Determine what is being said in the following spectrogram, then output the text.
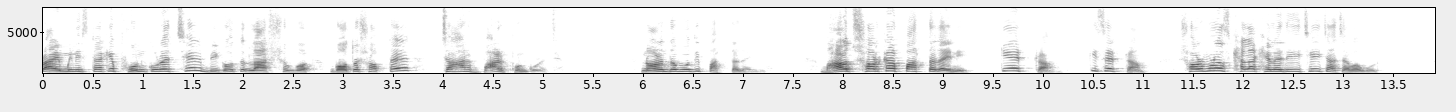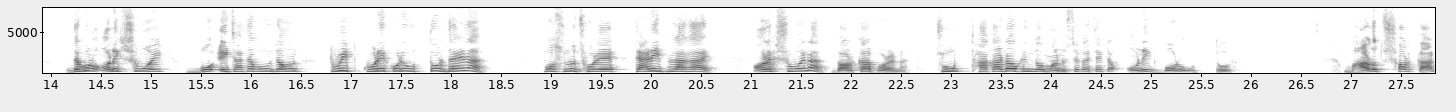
প্রাইম মিনিস্টারকে ফোন করেছে, বিগত লাস্ট গত সপ্তাহে চারবার ফোন করেছে। নরেন্দ্র মোদী পাত্তা দেয়নি। ভারত সরকার পাত্তা দেয়নি। কে ট্রাম্প? কিসের ট্রাম্প? সর্বনাশ খেলা খেলে দিয়েছে এই চাচাবাবুর। দেখুন, অনেক সময় এই চাচাবাবু যেমন টুইট করে করে উত্তর দেয় না, প্রশ্ন ছড়ে ট্যারিফ লাগায়, অনেক সময় না দরকার পড়ে না। চুপ থাকাটাও কিন্তু মানুষের কাছে একটা অনেক বড় উত্তর। ভারত সরকার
